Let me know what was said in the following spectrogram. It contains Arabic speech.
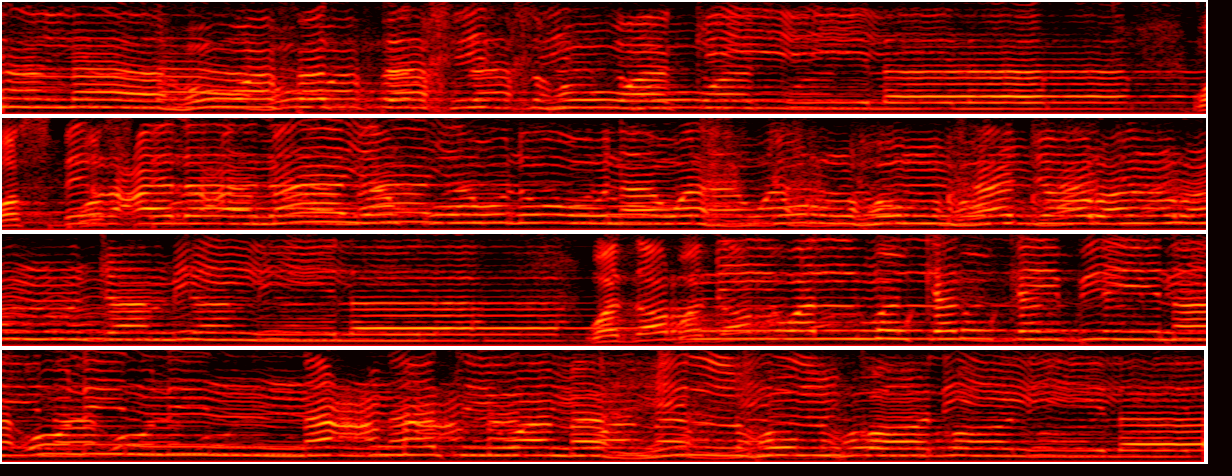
إلا هو فاتخذه وكيلا. واصبر على ما يقولون واهجرهم هجرا جميلا. وذرني والمكذبين أولي النعمة ومهلهم قليلا.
